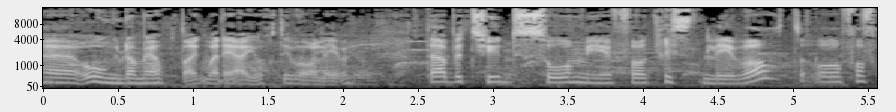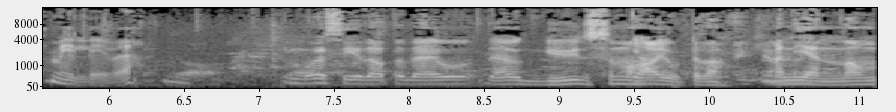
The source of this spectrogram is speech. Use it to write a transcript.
Eh, Og ungdom i oppdrag, hva det har gjort i våre liv. Det har betydd så mye for kristenlivet vårt og for familielivet. Du må jo si det at det er jo, det er jo Gud som har gjort det, da. Men gjennom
